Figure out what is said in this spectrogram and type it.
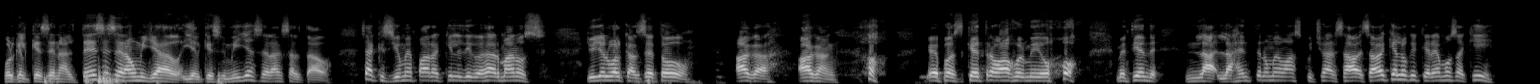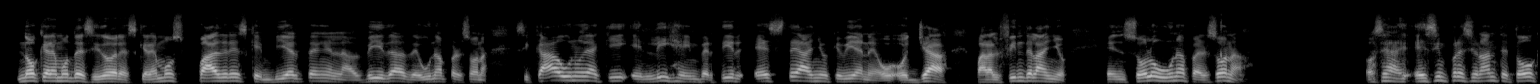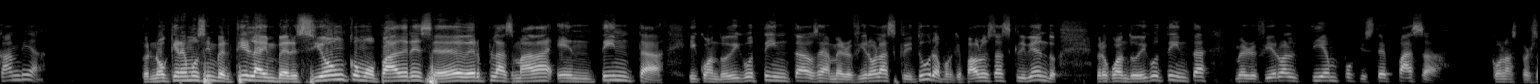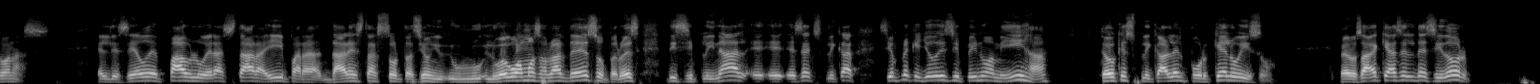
Porque el que se enaltece será humillado y el que se humilla será exaltado. O sea que si yo me paro aquí y les digo, hermanos, yo ya lo alcancé todo, haga, hagan. ¿Qué, pues, ¿Qué trabajo el mío? ¿Me entiende? La, la, gente no me va a escuchar. ¿Sabe, ¿Sabe qué es lo que queremos aquí? No queremos decidores, queremos padres que invierten en la vida de una persona. Si cada uno de aquí elige invertir este año que viene o ya para el fin del año en solo una persona, o sea, es impresionante, todo cambia. Pero no queremos invertir. La inversión como padre se debe ver plasmada en tinta. Y cuando digo tinta, o sea, me refiero a la escritura, porque Pablo está escribiendo. Pero cuando digo tinta, me refiero al tiempo que usted pasa con las personas. El deseo de Pablo era estar ahí para dar esta exhortación y, luego vamos a hablar de eso, pero es disciplinar, e, e, es explicar. Siempre que yo disciplino a mi hija, tengo que explicarle el por qué lo hizo. Pero ¿sabe qué hace el decidor?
